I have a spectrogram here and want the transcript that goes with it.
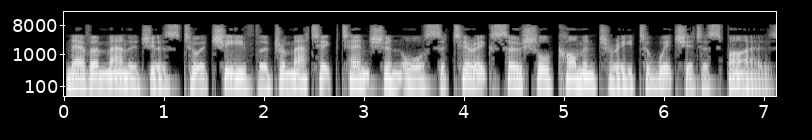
never manages to achieve the dramatic tension or satiric social commentary to which it aspires.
